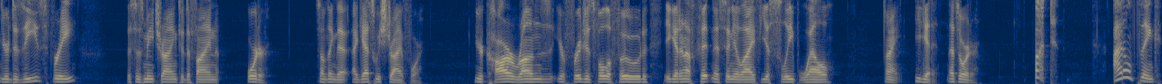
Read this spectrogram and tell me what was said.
you're disease free, this is me trying to define order, something that I guess we strive for. Your car runs, your fridge is full of food, you get enough fitness in your life, you sleep well. All right, you get it. That's order. But I don't think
